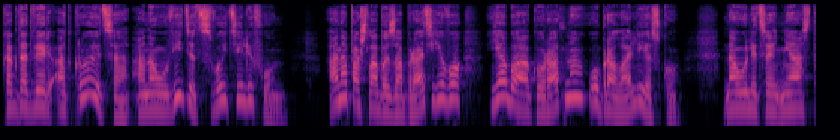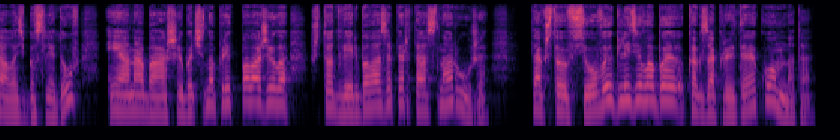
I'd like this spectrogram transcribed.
Когда дверь откроется, она увидит свой телефон. Она пошла бы забрать его, я бы аккуратно убрала леску. На улице не осталось бы следов, и она бы ошибочно предположила, что дверь была заперта снаружи. Так что все выглядело бы, как закрытая комната.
